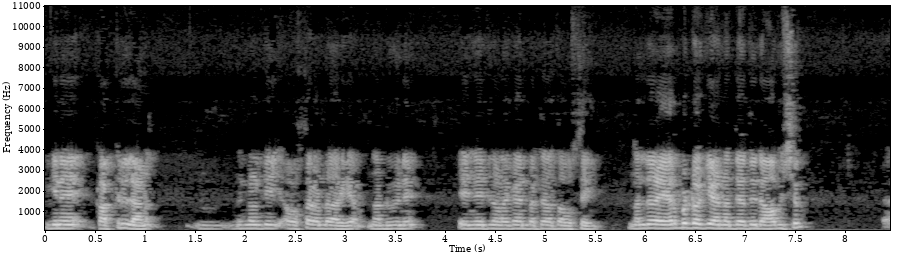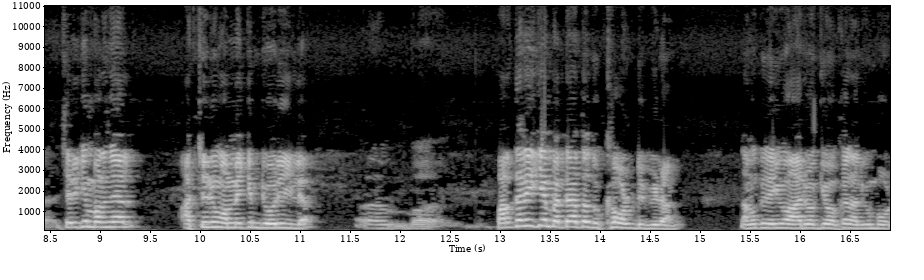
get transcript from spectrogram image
ഇങ്ങനെ കട്ടിലാണ് നിങ്ങൾക്ക് ഈ അവസ്ഥ കണ്ടാൽ അറിയാം നടുവിന് എഴുന്നേറ്റ് നടക്കാൻ പറ്റാത്ത അവസ്ഥയും നല്ലൊരു എയർബെഡൊക്കെയാണ് അദ്ദേഹത്തിന്റെ ആവശ്യം. ശരിക്കും പറഞ്ഞാൽ അച്ഛനും അമ്മയ്ക്കും ജോലിയില്ല. പറഞ്ഞറിയിക്കാൻ പറ്റാത്ത ദുഃഖമുള്ള വീടാണ്. നമുക്ക് ദൈവം ആരോഗ്യമൊക്കെ നൽകുമ്പോൾ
